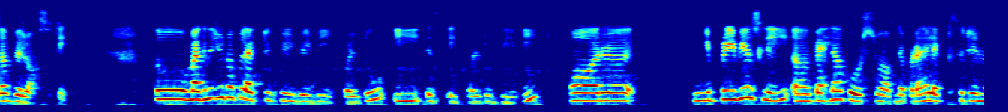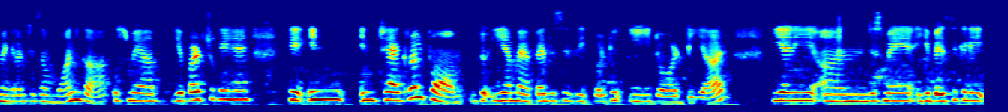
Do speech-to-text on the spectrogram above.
the velocity तो magnitude of electric field will be equal to e is equal to v b और प्रीवियसली uh, पहला कोर्स जो आपने पढ़ा है इलेक्ट्रिसिटी एंड मैग्नेटिज्म वन का उसमें आप ये पढ़ चुके हैं कि इन इंटेग्रल फॉर्म जो ईएमएफ है this is equal to e dot d यानी uh, जिसमें ये बेसिकली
